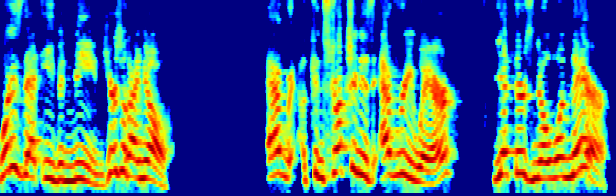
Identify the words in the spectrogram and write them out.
What does that even mean? Here's what I know. Every, construction is everywhere, yet there's no one there.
